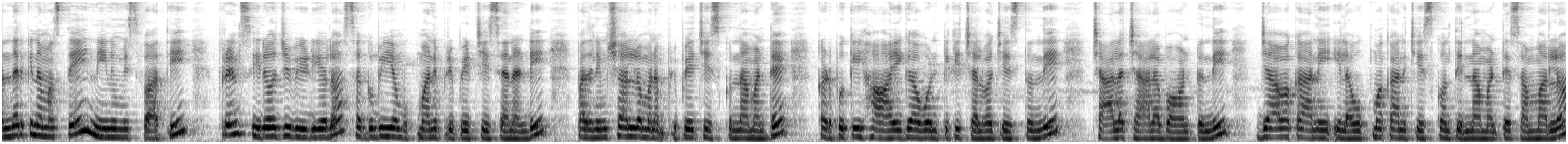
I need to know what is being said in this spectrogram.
అందరికీ నమస్తే నేను మీ స్వాతి. ఫ్రెండ్స్ ఈరోజు వీడియోలో సగ్గుబియ్యం ఉప్మాని ప్రిపేర్ చేశానండి. పది నిమిషాల్లో మనం ప్రిపేర్ చేసుకున్నామంటే కడుపుకి హాయిగా ఒంటికి చలవ చేస్తుంది. చాలా చాలా బాగుంటుంది. జావ కానీ ఇలా ఉప్మా కానీ చేసుకొని తిన్నామంటే సమ్మర్లో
